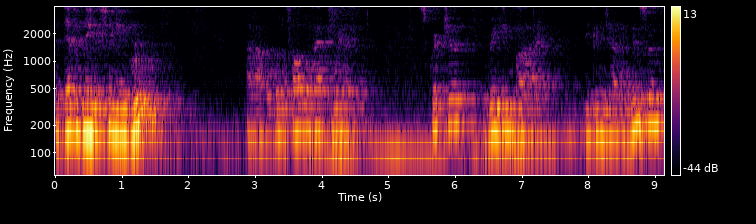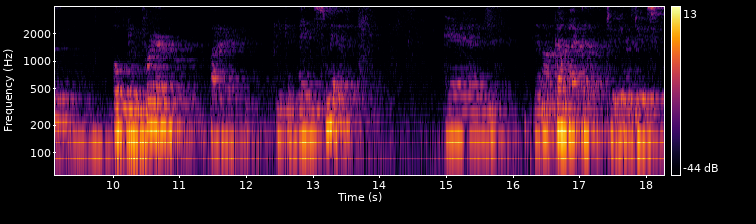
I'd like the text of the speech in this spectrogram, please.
the designated singing group. Uh, we're going to follow that with scripture, reading by Deacon Johnny Newsom, opening prayer by Deacon Nate Smith. And then I'll come back up to introduce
